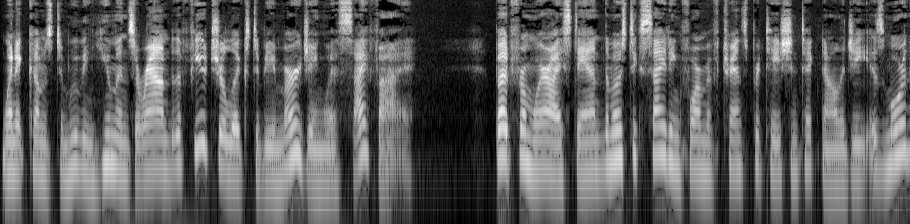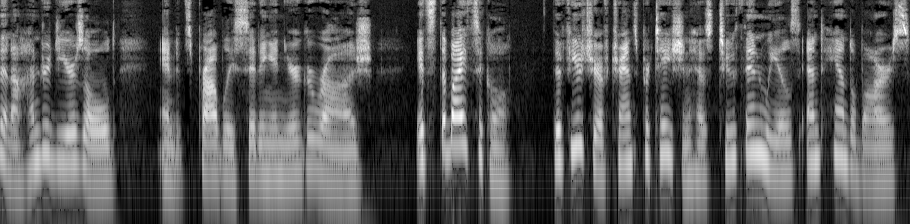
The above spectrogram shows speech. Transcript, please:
When it comes to moving humans around, the future looks to be merging with sci fi. But from where I stand, the most exciting form of transportation technology is more than a hundred years old, and it's probably sitting in your garage. It's the bicycle. The future of transportation has two thin wheels and handlebars.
